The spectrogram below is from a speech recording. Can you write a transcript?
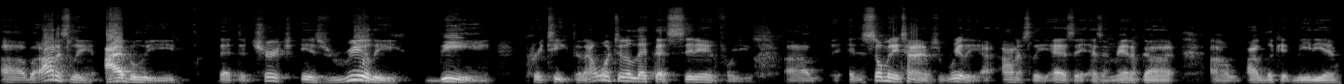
Uh, but honestly, I believe that the church is really being critiqued. And I want you to let that sit in for you. Um, and so many times, really, honestly, as a as a man of God, uh, I look at media,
